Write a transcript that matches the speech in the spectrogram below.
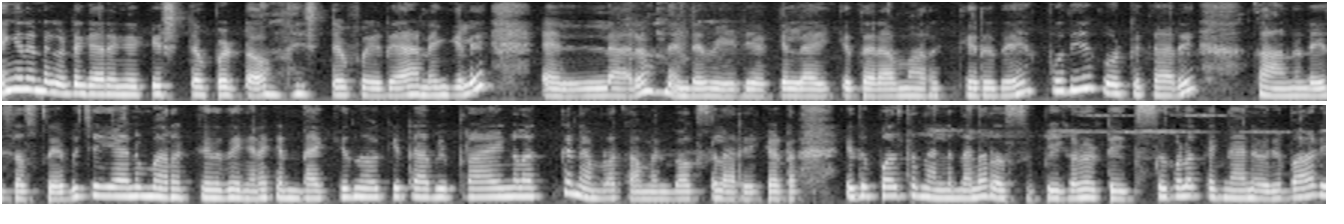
എങ്ങനെയുണ്ട് കൂട്ടുകാരെ നിങ്ങൾക്ക് ഇഷ്ടപ്പെട്ടോ? ഇഷ്ടപ്പെടുകയാണെങ്കിൽ എല്ലാവരും എന്റെ വീഡിയോ ഒക്കെ ലൈക്ക് തരാൻ മറക്കരുത്. പുതിയ കൂട്ടുകാർ കാണണ്ടേ സബ്സ്ക്രൈബ് ചെയ്യാനും മറക്കരുത്. ഇങ്ങനെയൊക്കെ ഉണ്ടാക്കി നോക്കിയിട്ട് അഭിപ്രായങ്ങളൊക്കെ നമ്മളെ കമന്റ് ബോക്സിൽ അറിയിക്കട്ടോ. ഇതുപോലത്തെ നല്ല നല്ല റെസിപ്പികളും ടിപ്സുകളൊക്കെ ഞാൻ ഒരുപാട്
